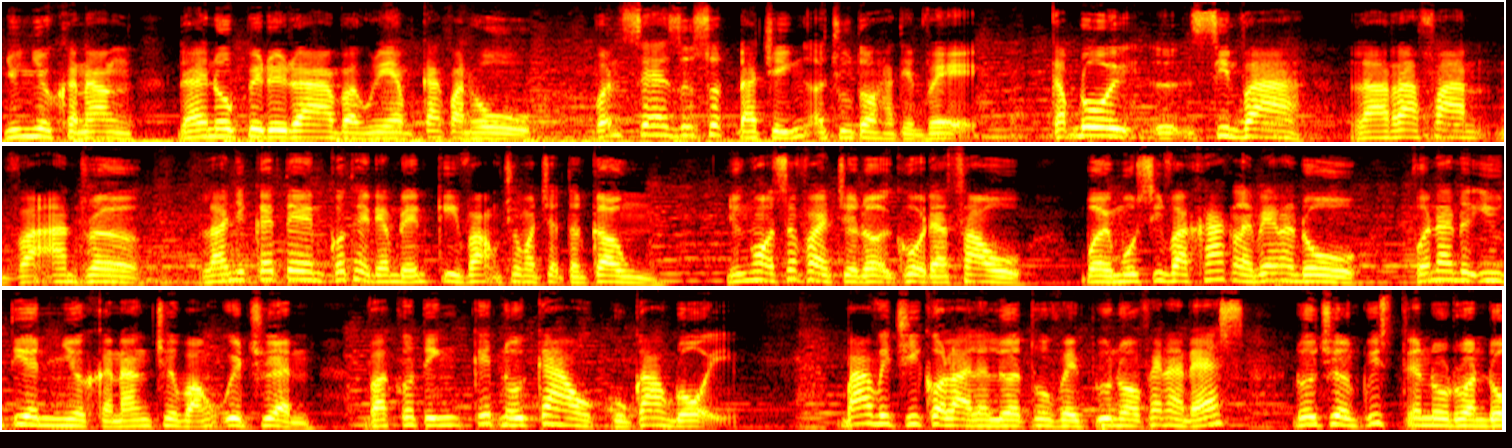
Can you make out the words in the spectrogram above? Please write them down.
nhưng nhiều khả năng Dino Pereira và William Carvalho vẫn sẽ giữ suất đá chính ở trung tâm hàng tiền vệ. Cặp đôi Silva là Rafan và Andre là những cái tên có thể đem đến kỳ vọng cho mặt trận tấn công, nhưng họ sẽ phải chờ đợi cơ hội đá sau bởi một Silva khác là Bernardo vẫn đang được ưu tiên nhiều khả năng chơi bóng uyển chuyển và có tính kết nối cao cùng các đồng đội. Ba vị trí còn lại lần lượt thuộc về Bruno Fernandes, đội trưởng Cristiano Ronaldo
